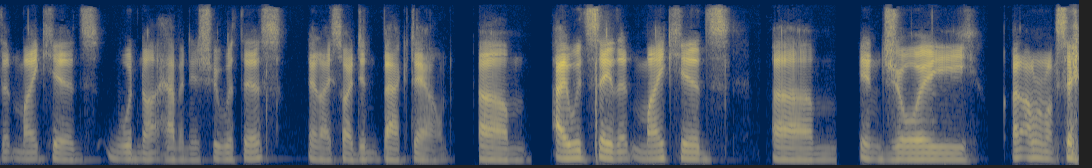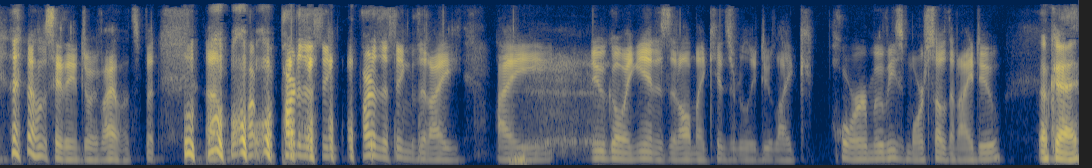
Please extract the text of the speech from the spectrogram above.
that my kids would not have an issue with this, and I so I didn't back down. Um, I would say that my kids um, enjoy. I don't want to say I don't say they enjoy violence, but um, part, part of the thing part of the thing that I I knew going in is that all my kids really do like horror movies more so than I do okay.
